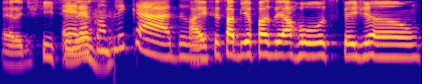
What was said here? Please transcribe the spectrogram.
Era difícil, era né? complicado. Aí você sabia fazer arroz, feijão,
